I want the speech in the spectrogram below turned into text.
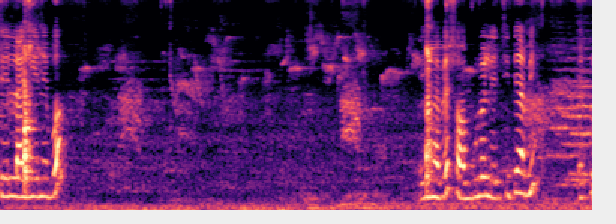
তেল লাগিয়ে নেব। এইভাবে সবগুলো লেচিতে আমি একটু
